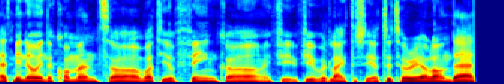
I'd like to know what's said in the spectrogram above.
let me know in the comments uh, what you think, if, you, if you would like to see a tutorial on that.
